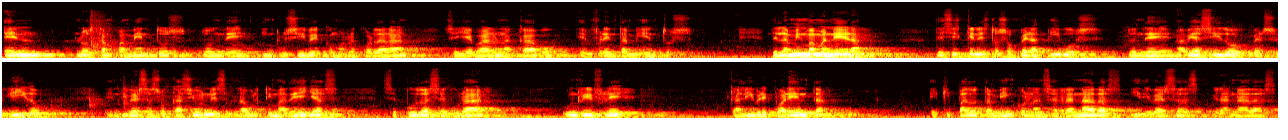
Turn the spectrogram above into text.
en los campamentos donde inclusive, como recordarán, se llevaron a cabo enfrentamientos. De la misma manera, decir que en estos operativos donde había sido perseguido en diversas ocasiones, la última de ellas se pudo asegurar un rifle calibre 40, equipado también con lanzagranadas y diversas granadas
